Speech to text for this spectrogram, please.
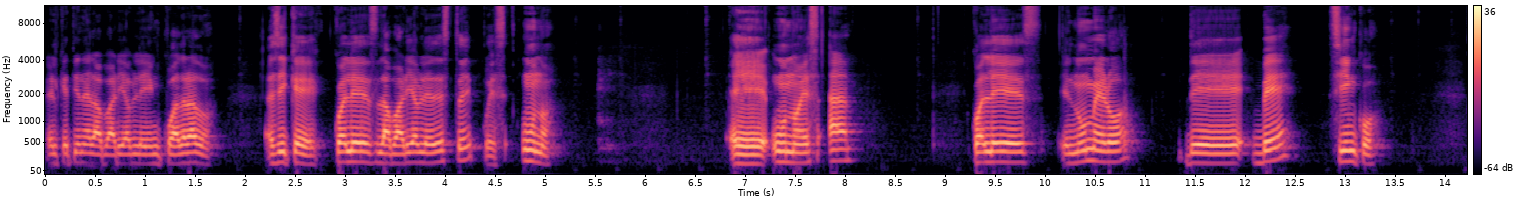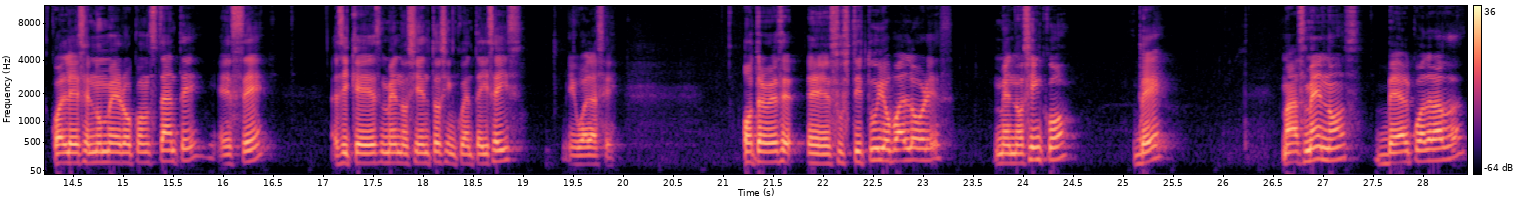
el que tiene la variable en cuadrado. Así que, ¿cuál es la variable de este? Pues 1. 1 eh, es a. ¿Cuál es el número de B, 5. ¿Cuál es el número constante? Es C. Así que es menos 156 igual a C. Otra vez eh, sustituyo valores. Menos 5, B, más menos, B al cuadrado,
